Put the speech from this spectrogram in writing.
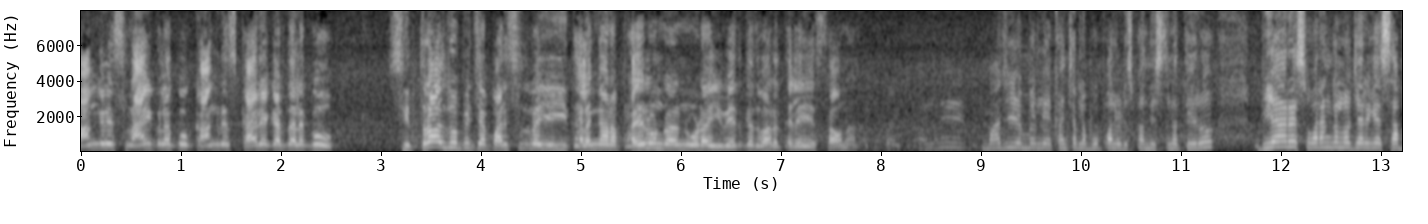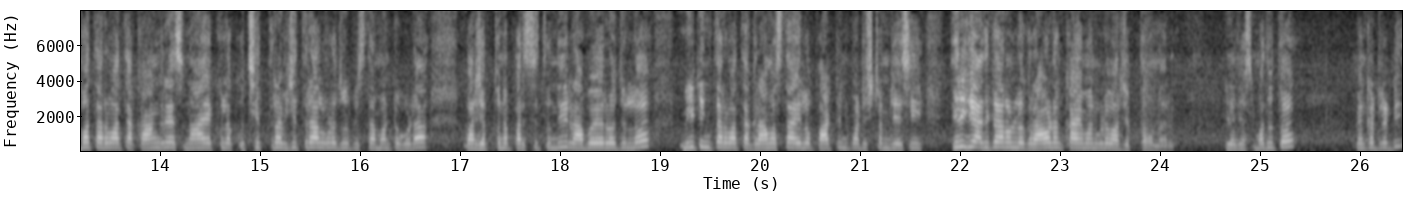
కాంగ్రెస్ నాయకులకు కాంగ్రెస్ కార్యకర్తలకు చిత్రాలు చూపించే పరిస్థితిలో ఈ తెలంగాణ ప్రజలు ఉన్నారని కూడా ఈ వేదిక ద్వారా తెలియజేస్తా ఉన్నాను. మాజీ ఎమ్మెల్యే కంచర్ల భూపాలరెడ్డి స్పందిస్తున్న తీరు. బీఆర్ఎస్ వరంగల్లో జరిగే సభ తర్వాత కాంగ్రెస్ నాయకులకు చిత్ర విచిత్రాలు కూడా చూపిస్తామంటూ కూడా వారు చెప్తున్న పరిస్థితి ఉంది. రాబోయే రోజుల్లో మీటింగ్ తర్వాత గ్రామస్థాయిలో పార్టీని పటిష్టం చేసి తిరిగి అధికారంలోకి రావడం ఖాయమని కూడా వారు చెప్తా ఉన్నారు. ఈరోజు మధుతో Venkatareddy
